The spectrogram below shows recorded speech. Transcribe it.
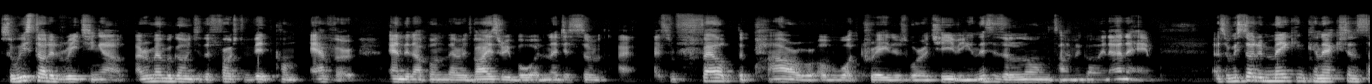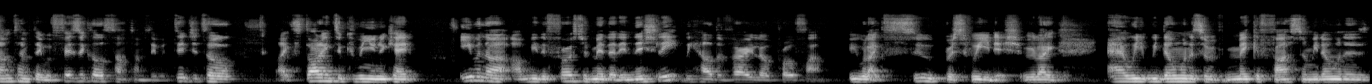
So we started reaching out. I remember going to the first VidCon ever, ended up on their advisory board, and I just sort of, I, I sort of felt the power of what creators were achieving. And this is a long time ago in Anaheim. And so we started making connections. Sometimes they were physical, sometimes they were digital, like starting to communicate. Even though I'll be the first to admit that initially we held a very low profile. We were like super Swedish. We were like, eh, we, we don't want to sort of make a fuss and we don't want to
